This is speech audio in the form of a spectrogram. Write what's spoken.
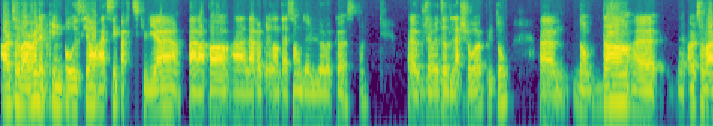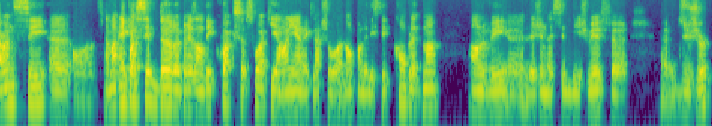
Arts of Iron a pris une position assez particulière par rapport à la représentation de l'Holocauste, ou je devrais dire de la Shoah plutôt. donc, dans Arts of Iron, c'est finalement impossible de représenter quoi que ce soit qui est en lien avec la Shoah. Donc, on a décidé de complètement enlever le génocide des Juifs du jeu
